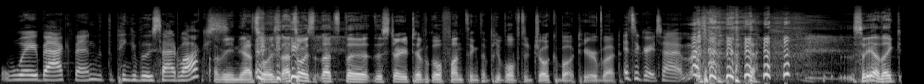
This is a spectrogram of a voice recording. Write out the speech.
way back then with the pink and blue sidewalks. I mean, that's always that's always that's the the stereotypical fun thing that people have to joke about here. But it's a great time. so yeah, like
